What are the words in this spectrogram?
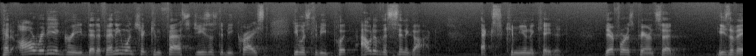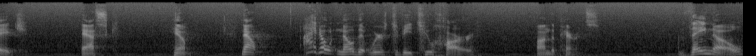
had already agreed that if anyone should confess Jesus to be Christ, he was to be put out of the synagogue, excommunicated. Therefore, his parents said, He's of age. Ask him. Now, I don't know that we're to be too hard on the parents. They know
